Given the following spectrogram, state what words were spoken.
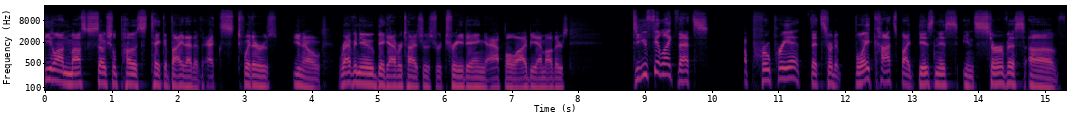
Elon Musk's social posts take a bite out of X, Twitter's you know revenue, big advertisers retreating, Apple, IBM, others. Do you feel like that's appropriate? That sort of boycotts by business in service of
